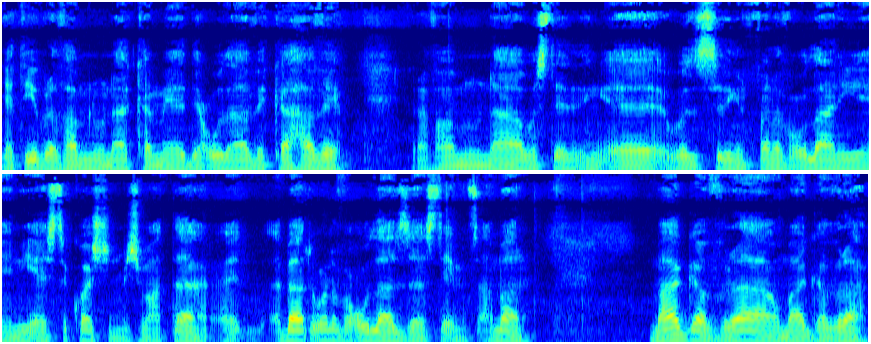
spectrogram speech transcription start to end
Yativ Rav Hamnuna Kameh Vekahave. Rav Hamnuna was standing, uh, was sitting in front of Ulani and he asked a question, Mishmata, uh, about one of Ula's uh, statements. Amar, Ma Gavra Ma Gavra.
